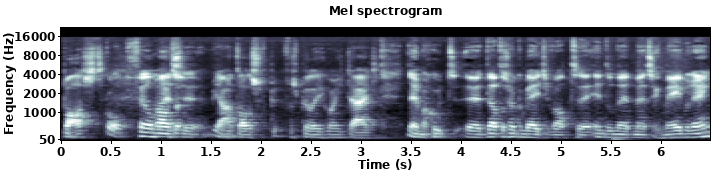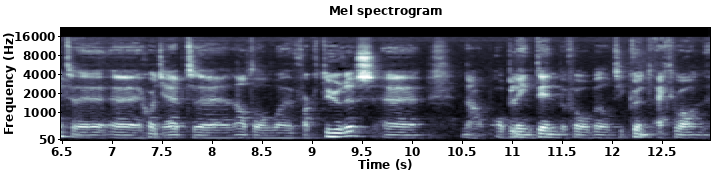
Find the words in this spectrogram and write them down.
past. Klopt, veel want, mensen... Ja. Want anders verspil je gewoon je tijd. Nee, maar goed, dat is ook een beetje wat internet met zich meebrengt. God, je hebt een aantal vacatures. nou, op LinkedIn bijvoorbeeld, je kunt echt gewoon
